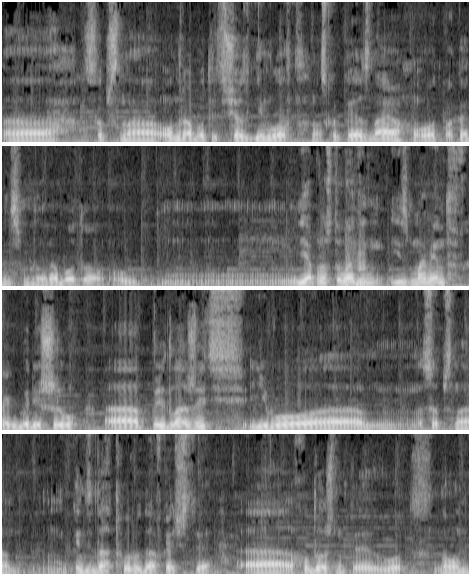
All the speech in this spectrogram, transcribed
Э, собственно, он работает сейчас в GameLoft, насколько я знаю, вот, пока не сменил работу я просто в один из моментов как бы решил э, предложить его, э, собственно, кандидатуру, да, в качестве э, художника, вот, но он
